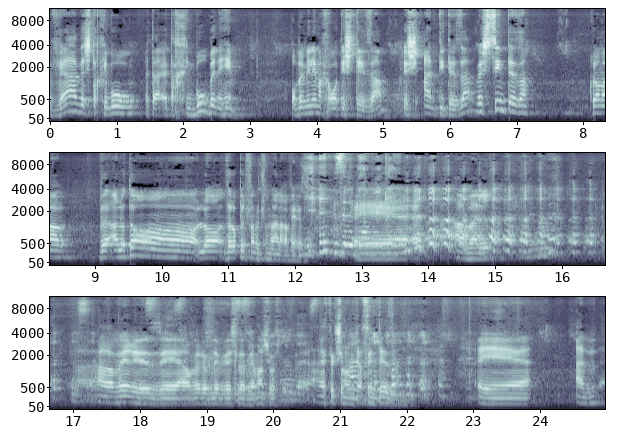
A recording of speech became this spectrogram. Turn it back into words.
ואז יש את החיבור, את, ה, את החיבור ביניהם. או במילים אחרות יש תזה, יש אנטי-תזה ויש סינתזה. כלומר, ועל אותו, לא, זה לא פרסומת שומע על הרב ארז. זה לגמרי כן. אבל הרב ארז, הרב ארז לוי יש לו איזה משהו, העסק שלו נקרא סינתזה. אה, אז אה,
